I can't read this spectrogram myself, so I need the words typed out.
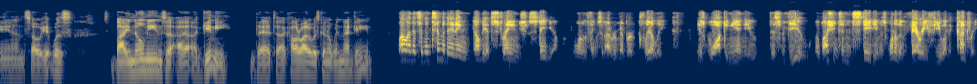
And so it was by no means a, a, a gimme that uh, Colorado was going to win that game. It's an intimidating, albeit strange, stadium. One of the things that I remember clearly is walking in. You this view. Washington Stadium is one of the very few in the country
